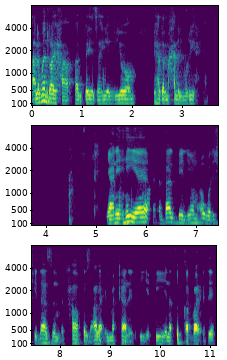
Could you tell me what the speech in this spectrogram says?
على وين رايحة بالبي إذا هي اليوم بهذا المحل المريح يعني؟ يعني هي بالبي اليوم أول شيء لازم تحافظ على المكان اللي هي فيه إنها تبقى الرائدة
